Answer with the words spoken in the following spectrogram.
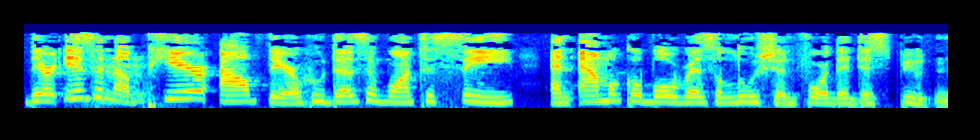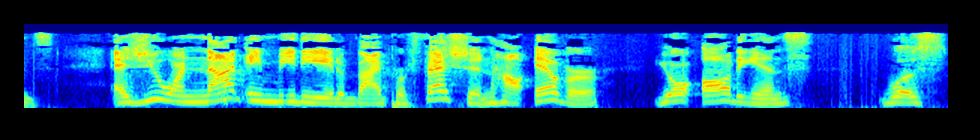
There isn't a peer out there who doesn't want to see an amicable resolution for the disputants. As you are not a mediator by profession, however, your audience was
